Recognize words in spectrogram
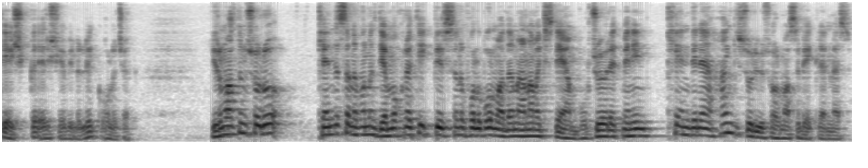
D şıkkı erişebilirlik olacak. 26. soru. Kendi sınıfının demokratik bir sınıf olup olmadığını anlamak isteyen Burcu öğretmenin kendine hangi soruyu sorması beklenmez?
